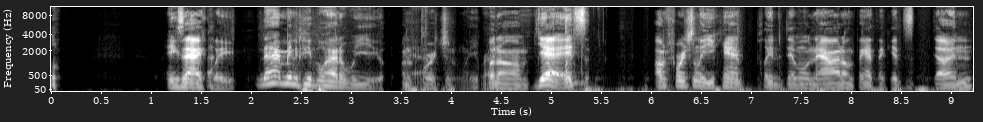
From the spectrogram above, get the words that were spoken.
U. exactly. Not many people had a Wii U, unfortunately. But Right. um, yeah, it's unfortunately you can't play the demo now. I don't think. I think it's done.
